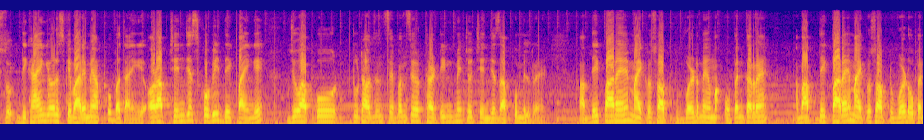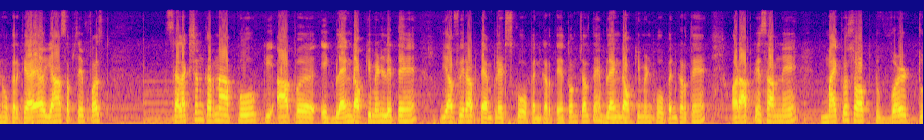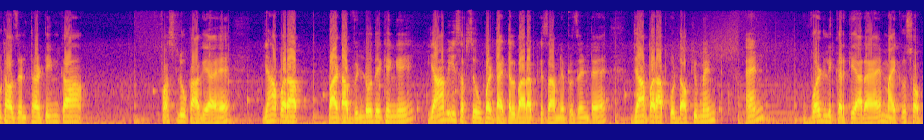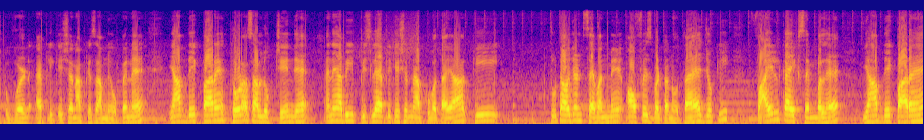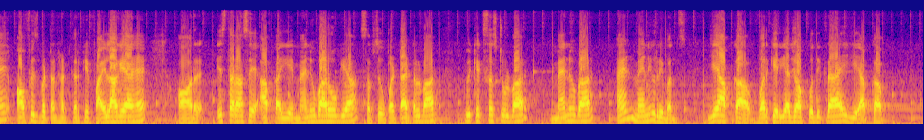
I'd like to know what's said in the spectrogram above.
दिखाएँगे और उसके बारे में आपको बताएँगे। और आप चेंजेस को भी देख पाएँगे, जो आपको 2007 से और 13 में जो चेंजेस आपको मिल रहे हैं। आप देख पा रहे हैं माइक्रोसॉफ्ट वर्ड में हम ओपन कर रहे हैं। अब आप देख पा रहे हैं माइक्रोसॉफ्ट वर्ड ओपन होकर के आया और यहाँ सबसे फ़र्स्ट सेलेक्शन करना आपको कि आप एक ब्लैंक डॉक्यूमेंट लेते हैं या फिर आप टेम्पलेट्स को ओपन करते हैं। तो हम चलते हैं ब्लैंक डॉक्यूमेंट को ओपन करते हैं और आपके सामने माइक्रोसॉफ्ट वर्ड 2013 का फ़र्स्ट लुक आ गया है। यहाँ पर आप पार्ट ऑफ़ विंडो देखेंगे। यहाँ भी सबसे ऊपर टाइटल बार आपके सामने प्रेजेंट है, जहाँ पर आपको डॉक्यूमेंट एंड वर्ड लिख करके आ रहा है। माइक्रोसॉफ्ट वर्ड एप्लीकेशन आपके सामने ओपन है। यहाँ आप देख पा रहे हैं, थोड़ा सा लुक चेंज है। मैंने अभी पिछले एप्लीकेशन में आपको बताया कि 2007 में ऑफ़िस बटन होता है, जो कि फ़ाइल का एक सिंबल है। यहाँ आप देख पा रहे हैं ऑफ़िस बटन हट करके फ़ाइल आ गया है। और इस तरह से आपका ये मेन्यू बार हो गया। सबसे ऊपर title bar quick access tool bar menu bar and menu ribbons ये आपका वर्क एरिया जो आपको दिख रहा है, ये आपका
